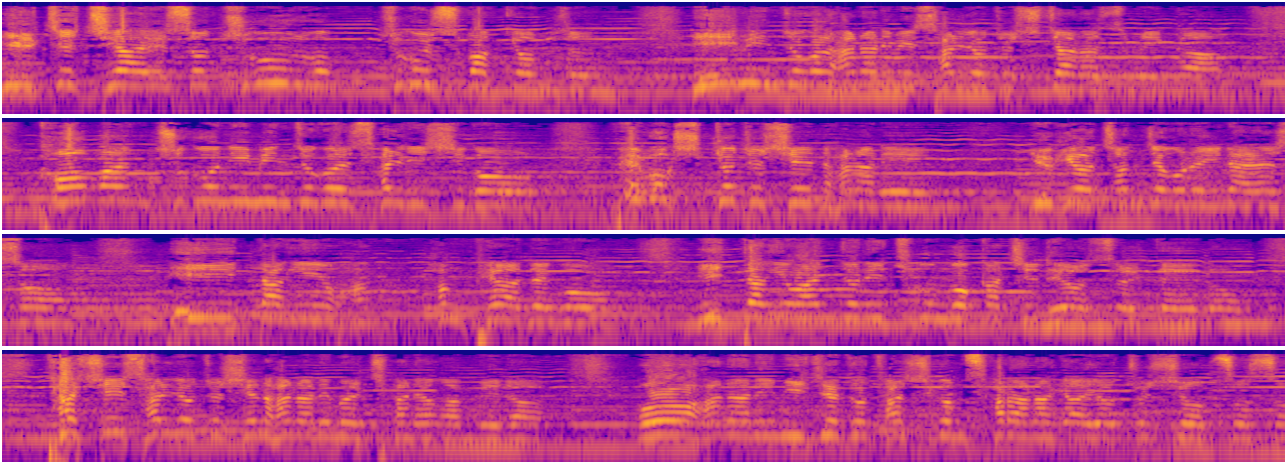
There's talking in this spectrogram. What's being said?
일제 치하에서 죽을, 죽을 수밖에 없는 이 민족을 하나님이 살려주시지 않았습니까? 거반 죽은 이 민족을 살리시고 회복시켜 주신 하나님 6.25 전쟁으로 인하여서 이 땅이 황, 황폐화되고 이 땅이 완전히 죽은 것 같이 되었을 때에도 다시 살려주신 하나님을 찬양합니다. 오 하나님 이제도 다시금 살아나게 하여 주시옵소서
